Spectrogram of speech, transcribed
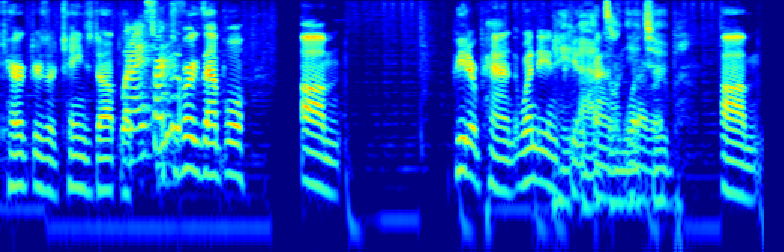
characters are changed up. When I started- for example, um, Peter Pan, Wendy and hate Peter ads Pan, on whatever. YouTube. um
